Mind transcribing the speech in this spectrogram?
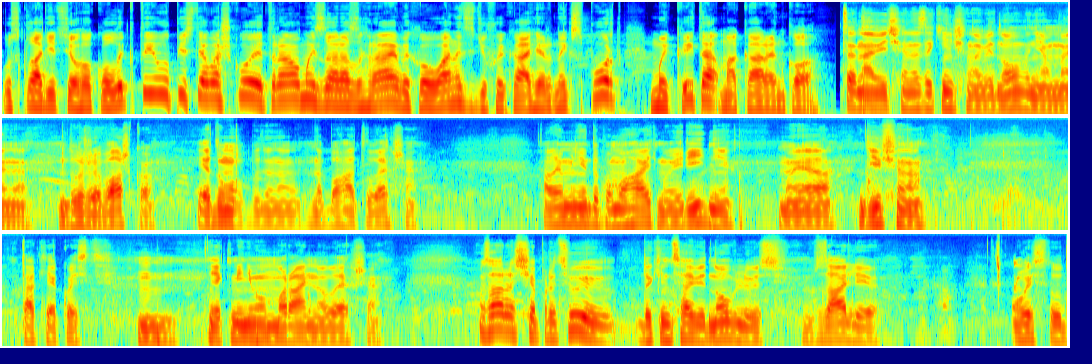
У складі цього колективу після важкої травми зараз грає вихованець Дюфика гірник спорт Микита Макаренко. Це навіть ще не закінчено відновлення в мене дуже важко. Я думав, буде набагато легше. Але мені допомагають мої рідні, моя дівчина. Так якось, як мінімум, морально легше. Зараз ще працюю, до кінця відновлююсь в залі. Ось тут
